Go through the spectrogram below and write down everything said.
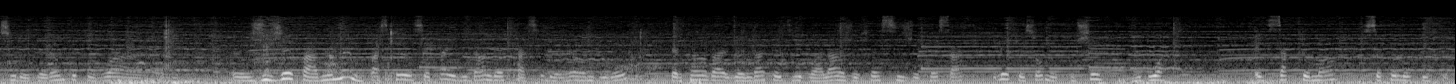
sur, le terrain pour pouvoir euh, euh, juger par nous-mêmes parce que c'est pas évident d'être assis derrière un bureau. Quelqu'un va viendra te dire voilà, je fais ci, je fais ça. Il est question de toucher du doigt exactement ce que l'autre fait.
